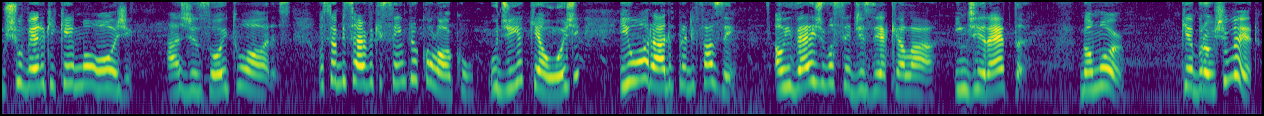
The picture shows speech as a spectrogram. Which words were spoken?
o chuveiro que queimou hoje às 18 horas. Você observa que sempre eu coloco o dia, que é hoje, e o horário para ele fazer. Ao invés de você dizer aquela indireta, meu amor, quebrou o chuveiro.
